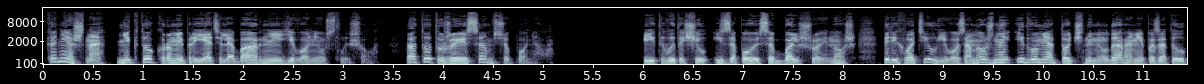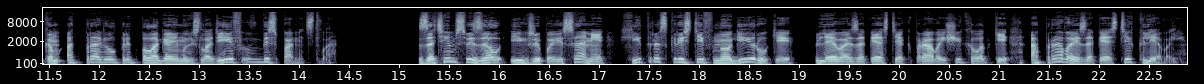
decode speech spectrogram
Конечно, никто, кроме приятеля Барни, его не услышал, а тот уже и сам все понял. Пит вытащил из-за пояса большой нож, перехватил его за ножны и двумя точными ударами по затылкам отправил предполагаемых злодеев в беспамятство. Затем связал их же поясами, хитро скрестив ноги и руки, левое запястье к правой щиколотке, а правое запястье к левой.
